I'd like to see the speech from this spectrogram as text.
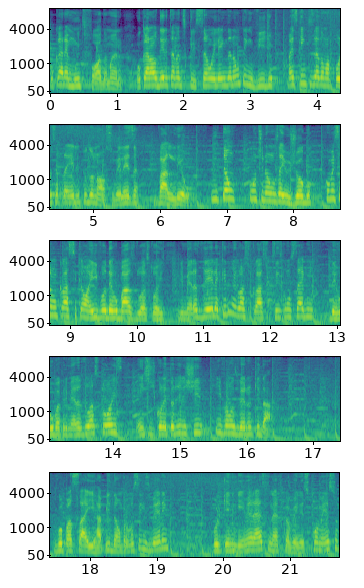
O cara é muito foda, mano. O canal dele tá na descrição, ele ainda não tem vídeo, mas quem quiser dar uma força pra ele, tudo nosso, beleza? Valeu! Então, continuamos aí o jogo, começamos o classicão aí, vou derrubar as duas torres primeiras dele, aquele negócio clássico que vocês conseguem, derruba as primeiras duas torres, enche de coletor de elixir e vamos ver no que dá. Vou passar aí rapidão para vocês verem, porque ninguém merece, né, ficar vendo esse começo.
